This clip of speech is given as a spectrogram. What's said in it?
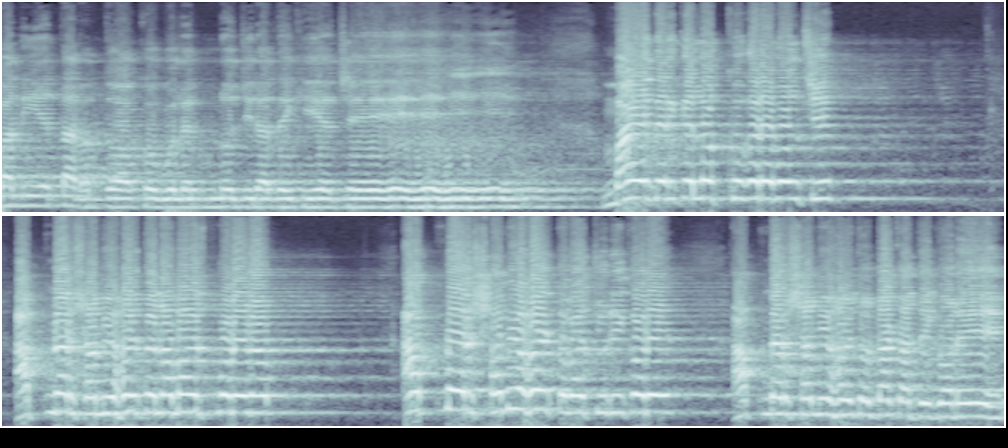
বানিয়ে তার দোয়া কবুলের নজিরা দেখিয়েছে। মায়েদেরকে লক্ষ্য করে বলছি আপনার স্বামী হয়তো নামাজ পড়ে না। আপনার স্বামী হয়তো বা চুরি করে। আপনার স্বামী হয়তো ডাকাতি করে।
